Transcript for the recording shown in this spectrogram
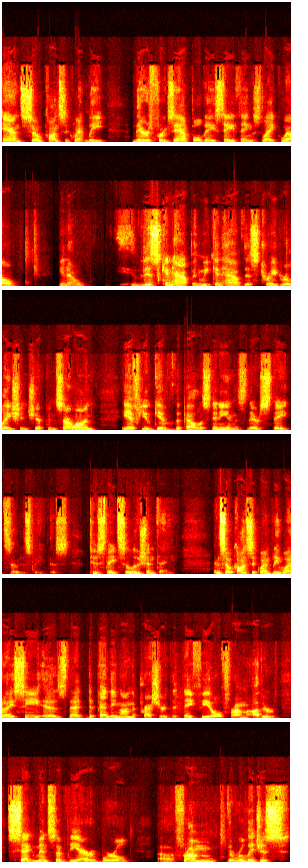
And so consequently, there's, for example, they say things like, well, you know, this can happen. We can have this trade relationship and so on if you give the Palestinians their state, so to speak, this two state solution thing. And so, consequently, what I see is that depending on the pressure that they feel from other segments of the Arab world, uh, from the religious,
